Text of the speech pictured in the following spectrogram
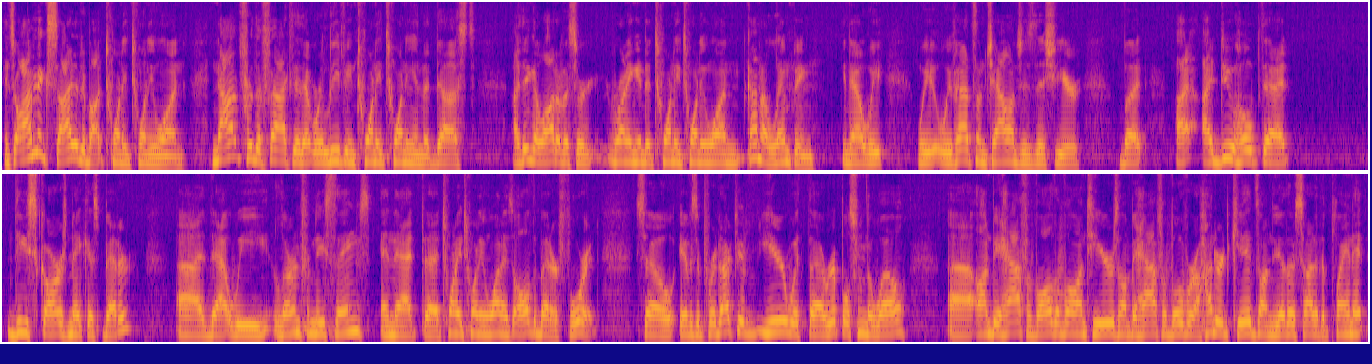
And so I'm excited about 2021, not for the fact that, that we're leaving 2020 in the dust. I think a lot of us are running into 2021 kind of limping. You know, we we we've had some challenges this year, but I, I do hope that these scars make us better uh, that we learn from these things and that uh, 2021 is all the better for it. So it was a productive year with uh, Ripples from the Well. Uh, on behalf of all the volunteers, on behalf of over 100 kids on the other side of the planet,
